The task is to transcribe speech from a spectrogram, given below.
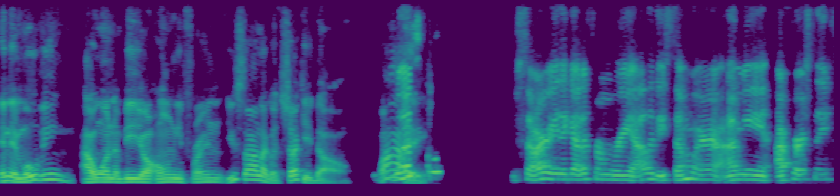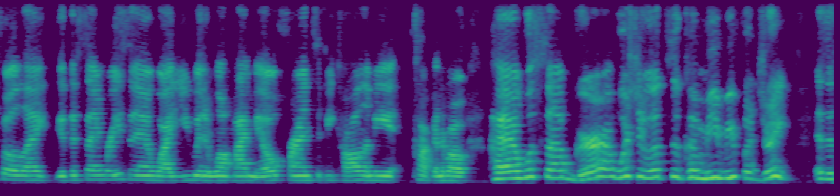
In the movie, I want to be your only friend. You sound like a Chucky doll. Why? Sorry, they got it from reality somewhere. I mean, I personally feel like the same reason why you wouldn't want my male friend to be calling me talking about, hey, what's up, girl? What you up to? Come meet me for drink. It's the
